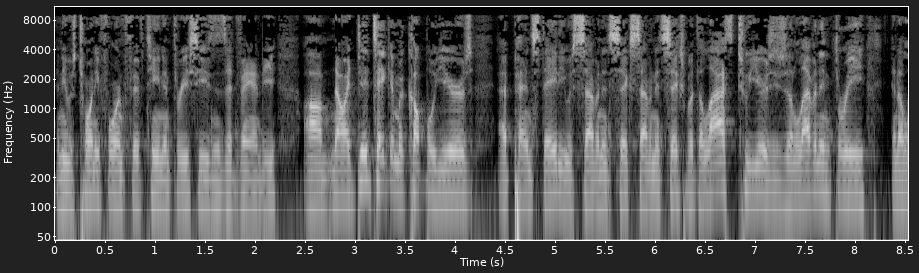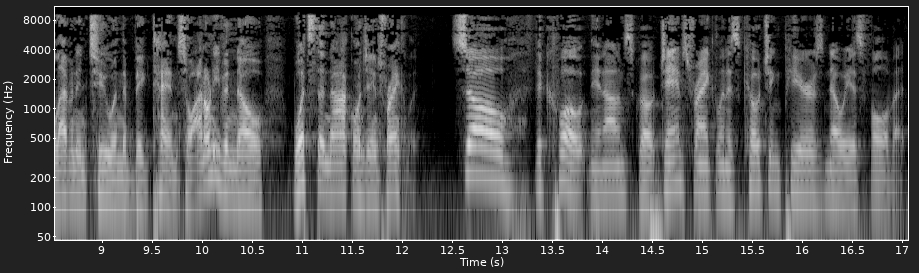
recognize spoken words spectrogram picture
and he was 24 and 15 in three seasons at Vandy. Um, now I did take him a couple years at Penn State. He was seven and six, seven and six, but the last two years he's 11 and three and 11 and two in the Big Ten. So I don't even know what's the knock on James Franklin. So the quote, the anonymous quote, James Franklin, his coaching peers know he is full of it.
